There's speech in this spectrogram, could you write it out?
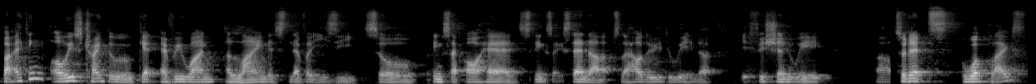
But I think always trying to get everyone aligned is never easy. So things like all hands, things like stand-ups, like how do we do it in an efficient way? Uh, so that's work life.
